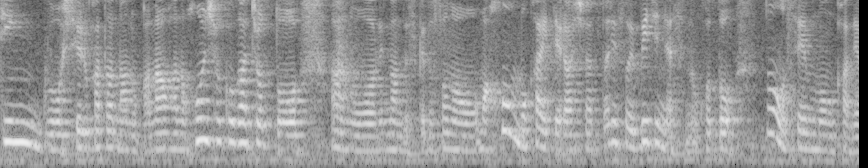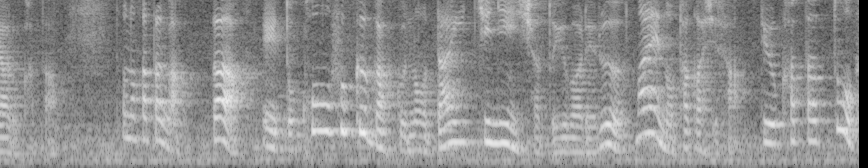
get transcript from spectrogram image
ティングをしてる方なのかな？あの本職がちょっとあのあれなんですけどその、まあ、本も書いてらっしゃったりそういうビジネスのことの専門家である方。その方がが、えーと、幸福学の第一人者と言われる前野隆さんっていう方と,、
